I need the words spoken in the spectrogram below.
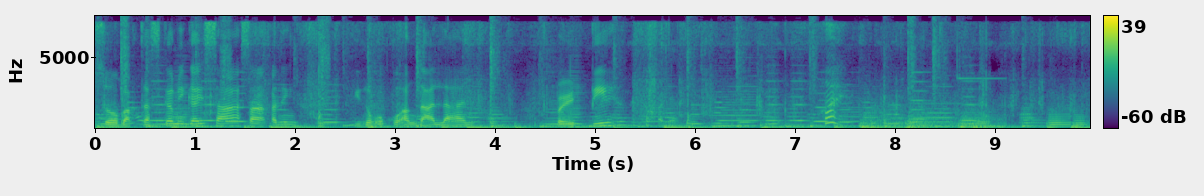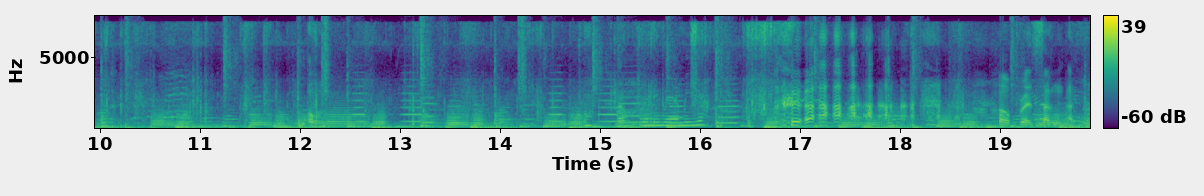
So baktas kami guys ha sa kaning ginuo ko ang dalan. Perti. Ay. Oh. Nang po ni Mami niya. Oh, press ang ano.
